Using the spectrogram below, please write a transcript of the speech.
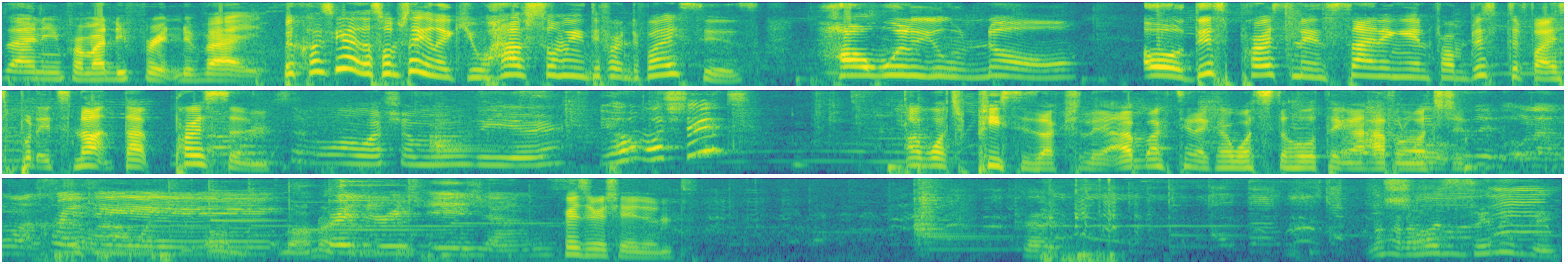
signing from a different device. because yeah, that's what I'm saying. Like you have so many different devices. How will you know? Oh, this person is signing in from this device, but it's not that person. Someone watch a movie. You haven't watched it? I watched pieces actually. I'm acting like I watched the whole thing. I haven't watched it. Crazy, No, I'm not crazy sure. rich Asians. Crazy Rich Asians. Okay. No, I wasn't saying anything.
